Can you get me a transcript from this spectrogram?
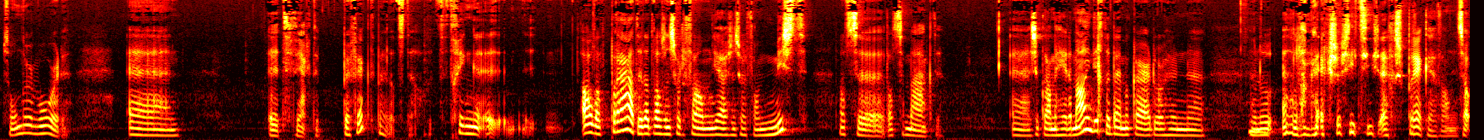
zonder woorden. En het werkte perfect bij dat stel. Het, ging, eh, al dat praten, dat was een soort van, juist een soort van mist wat ze, wat ze maakten. Uh, ze kwamen helemaal niet dichter bij elkaar door hun... Uh, en, lange exercities en gesprekken. Van zo,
